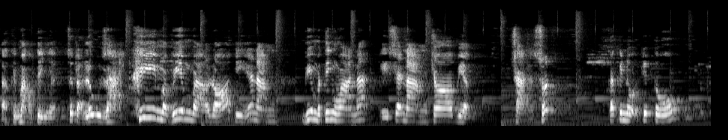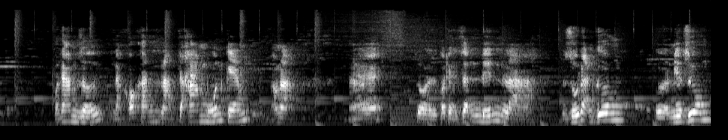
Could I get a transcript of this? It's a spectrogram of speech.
Ở cái màu tinh ấy, rất là lâu dài. Khi mà viêm vào đó thì sẽ làm viêm vào tinh hoàn á, thì sẽ làm cho việc sản xuất các cái nội tiết tố của nam giới là khó khăn làm cho ham muốn kém. Không nào? Đấy rồi có thể dẫn đến là rối loạn cương liệt ờ, dương,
